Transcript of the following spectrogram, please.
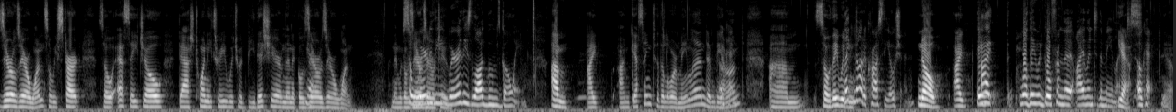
001. So we start so SHO dash 23, which would be this year, and then it goes Yeah. 001, and then we go So where, do 002. the, where are these log booms going? Um, I I'm guessing to the Lower Mainland and beyond. Um, so they wouldn't. not across the ocean. no, I They, I well, they would go from the island to the mainland. Yes. Okay. yeah.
